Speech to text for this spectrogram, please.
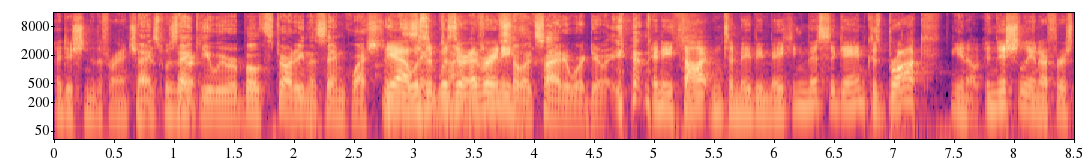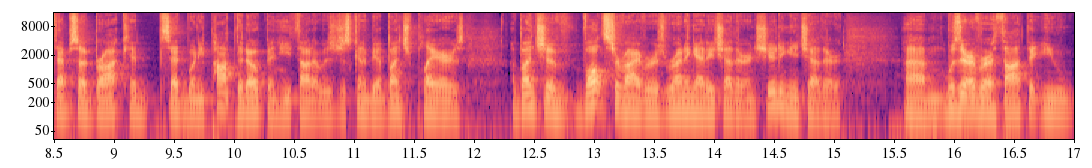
addition to the franchise. Thank, was thank there, you. We were both starting the same question. Yeah, the was it was time, there ever I'm any so excited we're doing it. any thought into maybe making this a game? Because Brock, you know, initially in our first episode, Brock had said when he popped it open, he thought it was just going to be a bunch of players, a bunch of vault survivors running at each other and shooting each other. Um, was there ever a thought that you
